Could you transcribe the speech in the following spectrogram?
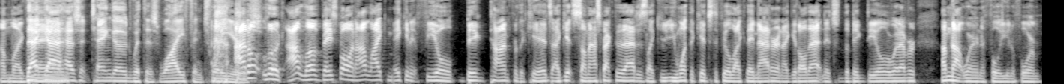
I'm like, that guy hasn't tangoed with his wife in 20 years. I don't look. I love baseball, and I like making it feel big time for the kids. I get some aspect of that is like you, you want the kids to feel like they matter, and I get all that, and it's the big deal or whatever. I'm not wearing a full uniform.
